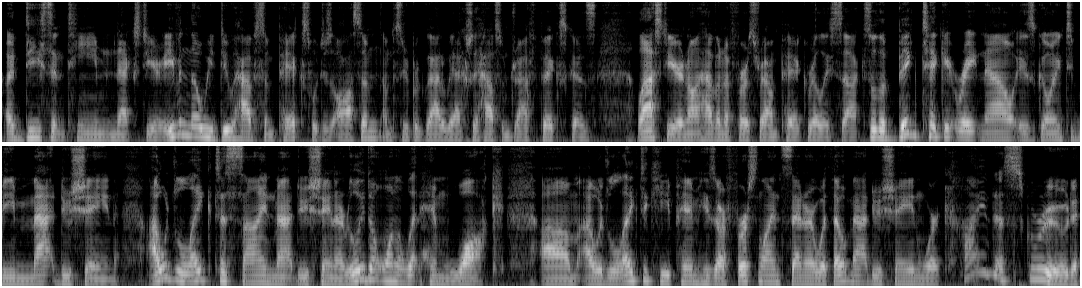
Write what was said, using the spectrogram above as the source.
a decent team next year. Even though we do have some picks, which is awesome. I'm super glad we actually have some draft picks because last year not having a first round pick really sucked. So the big ticket right now is going to be Matt Duchene. I would like to sign Matt Duchene. I really don't want to let him walk. Um, I would like to keep him. He's our first line center. Without Matt Duchene, we're kind of screwed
